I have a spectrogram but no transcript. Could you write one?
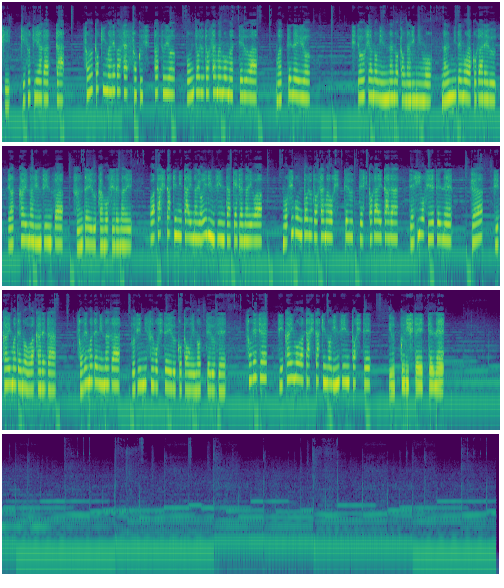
き、気づきやがった。そうと決まれば早速出発よ。ボンドルド様も待ってるわ。待ってねえよ。視聴者のみんなの隣にも、何にでも憧れる、厄介な隣人が、住んでいるかもしれない。私たちみたいな良い隣人だけじゃないわ。もしボンドルド様を知ってるって人がいたら、ぜひ教えてね。じゃあ、次回までのお別れだ。それまで皆が、無事に過ごしていることを祈ってるぜ。それじゃ、次回も私たちの隣人として、ゆっくりしていってね。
